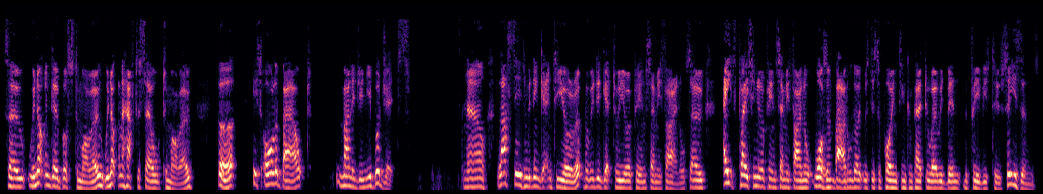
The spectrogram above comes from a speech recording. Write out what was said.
So we're not going to go bust tomorrow. We're not going to have to sell tomorrow, but it's all about managing your budgets. Now, last season we didn't get into Europe, but we did get to a European semi-final. So eighth place in European semi-final wasn't bad, although it was disappointing compared to where we'd been the previous two seasons.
